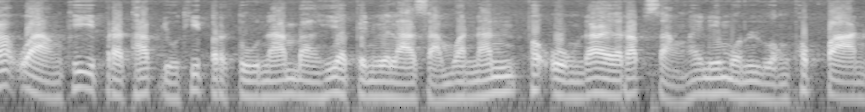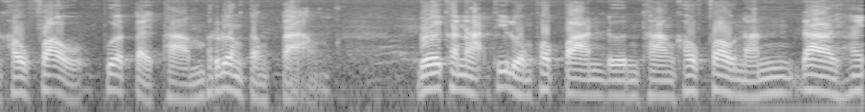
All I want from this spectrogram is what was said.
ระหว่างที่ประทับอยู่ที่ประตูน้ำบางเฮียเป็นเวลาสามวันนั้น พระองค์ได้รับสั่งให้นิมนต์หลวงพ่อปานเข้าเฝ้าเพื่อไต่ถามเรื่องต่างๆ โดยขณะที่หลวงพ่อปานเดินทางเข้าเฝ้านั้น ได้ให้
